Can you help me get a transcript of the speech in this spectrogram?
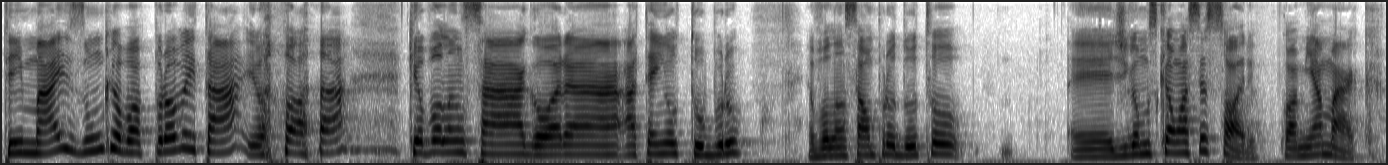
Tem mais um que eu vou aproveitar e vou falar que eu vou lançar agora até em outubro. Eu vou lançar um produto, é, digamos que é um acessório com a minha marca,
